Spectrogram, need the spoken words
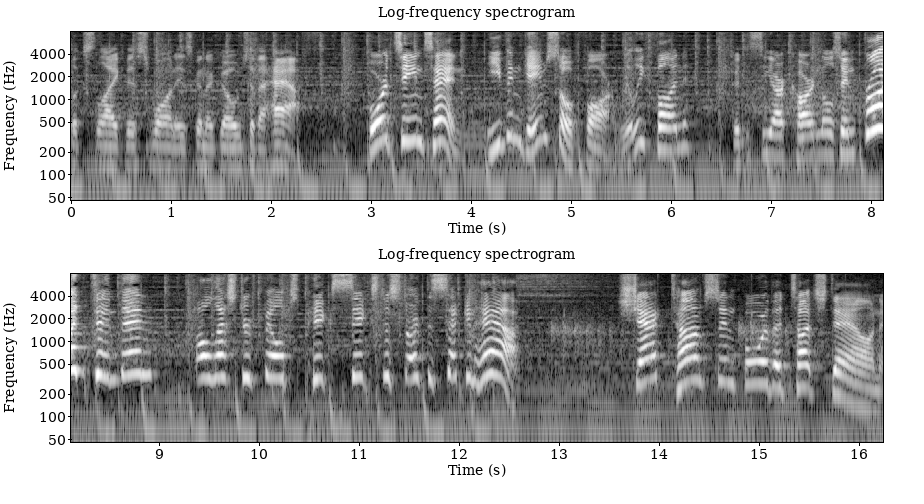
Looks like this one is going to go to the half. 14-10. Even game so far. Really fun. Good to see our Cardinals in front, and then, oh, Lester Phelps picks six to start the second half. Shaq Thompson for the touchdown.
